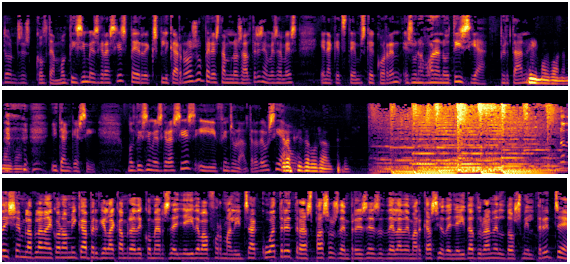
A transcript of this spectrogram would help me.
Doncs, escolta, moltíssimes gràcies per explicar-nos-ho, per estar amb nosaltres, i a més a més, en aquests temps que corren, és una bona notícia. Per tant, Sí, molt bona, molt bona. i tant que sí. Moltíssimes gràcies i fins una altra. Adéu-siau. Gràcies a vosaltres. Deixem la plana econòmica perquè la Cambra de Comerç de Lleida va formalitzar quatre traspassos d'empreses de la demarcació de Lleida durant el 2013.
